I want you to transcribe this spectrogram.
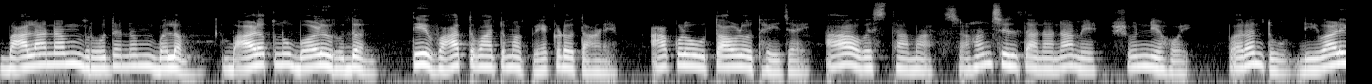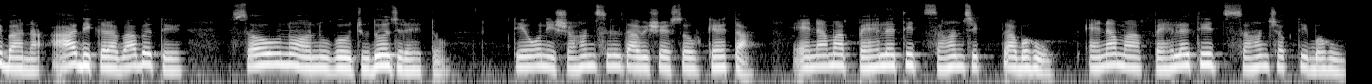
બાલાનમ રોદનમ બલમ, બાળકનું બળ રુદન, તે વાત વાતમાં ભેકડો તાણે આકળો ઉતાવળો થઈ જાય. આ અવસ્થામાં સહનશીલતાના નામે શૂન્ય હોય. પરંતુ દિવાળીબાના આ દીકરા બાબતે સૌનો અનુભવ જુદો જ રહેતો. તેઓની સહનશીલતા વિશે સૌ કહેતા એનામાં પહેલેથી જ સહનશીલતા બહુ. એનામાં પહેલેથી જ સહનશક્તિ બહુ.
